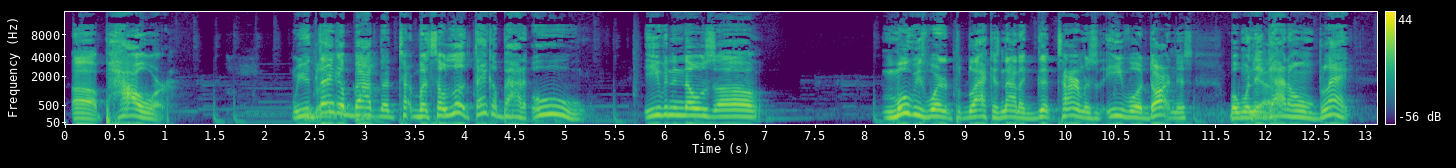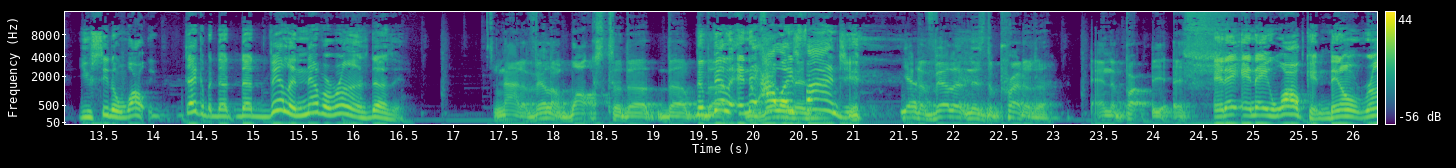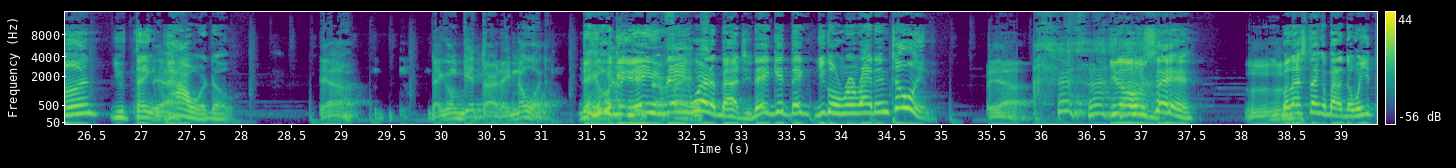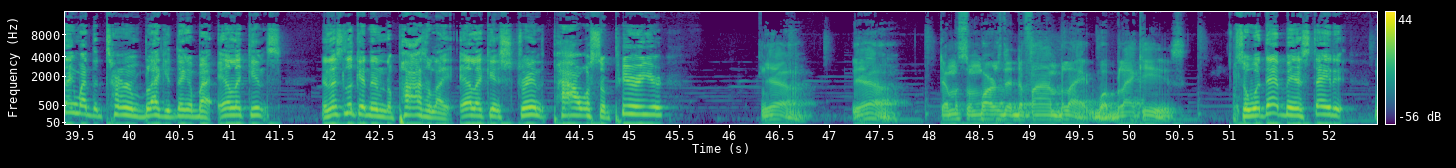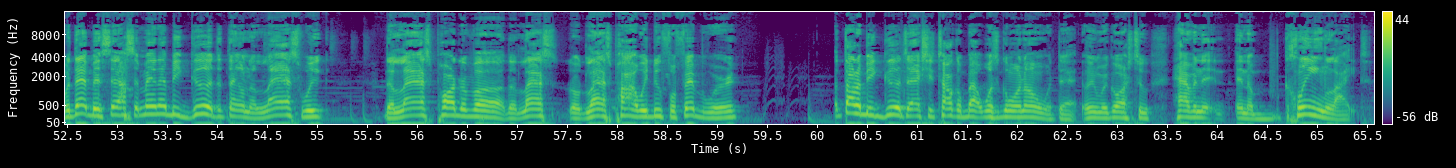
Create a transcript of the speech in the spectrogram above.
uh power? When you Black think about the, ter- but so look, think about it. Ooh, even in those uh movies where black is not a good term, it's evil or darkness. But when they got on black, you see them walk. About the the villain never runs, does he? Now the villain walks to the the The, villain, and the they always is- find you. Yeah, the villain is the predator, and the And they and they walking. They don't run. You think Yeah. power though. yeah, they gonna get there. They know it. They, gonna get, they, ain't, they ain't worried about you. They get they you gonna run right into him. Yeah, You know what I'm saying? Mm-hmm. But let's think about it though. When you think about the term black, you think about elegance. And let's look at them in the positive, like elegant, strength, power, superior. yeah, yeah. Them are some words that define black. What black is. So with that being stated, with that being said, I said, man, that'd be good to think on the last week, the last part of uh the last the last pod we do for February. I thought it'd be good to actually talk about what's going on with that in regards to having it in a clean light.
